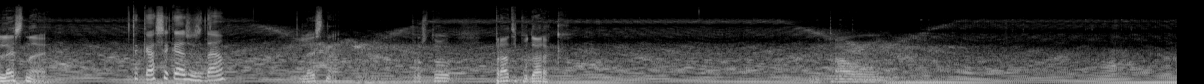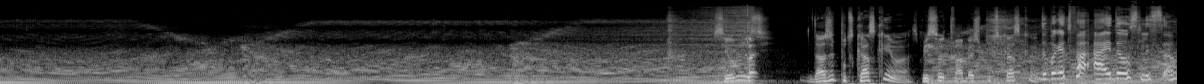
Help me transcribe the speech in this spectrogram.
Лесна е. Така ще кажеш, да. Лесна е. Просто прати подарък. Направо... Сигурно ли си? Даже подсказка има. В смисъл, това беше подсказка. Добре, това Айдълс ли са?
